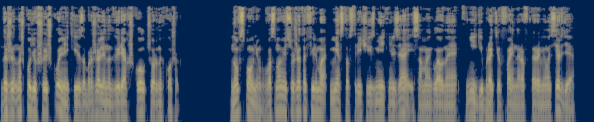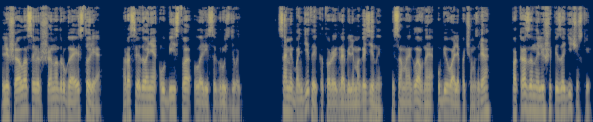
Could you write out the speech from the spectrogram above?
Даже нашкодившие школьники изображали на дверях школ черных кошек. Но вспомним, в основе сюжета фильма «Место встречи изменить нельзя» и, самое главное, книги братьев Файнеров «Эра милосердия» лишала совершенно другая история – расследование убийства Ларисы Груздевой. Сами бандиты, которые грабили магазины и, самое главное, убивали почем зря – показаны лишь эпизодически,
